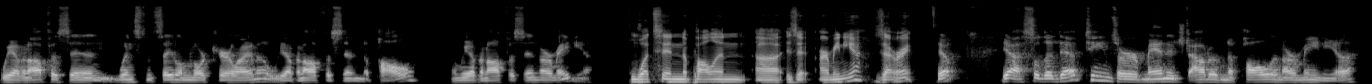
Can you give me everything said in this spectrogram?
We have an office in Winston Salem, North Carolina. We have an office in Nepal, and we have an office in Armenia. What's in Nepal and uh, is it Armenia? Is that right? Yep. Yeah, so the dev teams are managed out of Nepal and Armenia,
